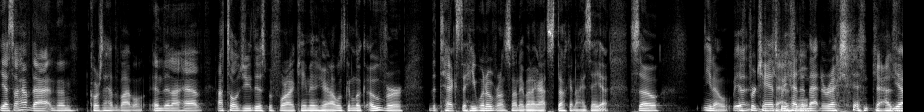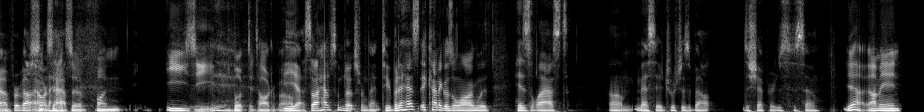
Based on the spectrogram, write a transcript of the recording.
Yeah, so I have that, and then of course I have the Bible, and then I have. I told you this before I came in here. I was going to look over the text that he went over on Sunday, but I got stuck in Isaiah. So, you know, if Uh, perchance we head in that direction, Casual. yeah, for about an hour and a half. that's a fun, easy book to talk about. Yeah, so I have some notes from that too, but it has it kind of goes along with his last um, message, which is about the shepherds. So Yeah, I mean,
